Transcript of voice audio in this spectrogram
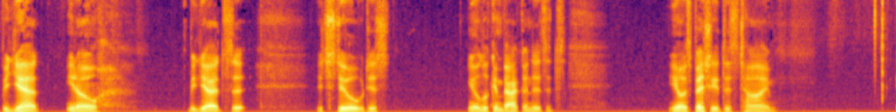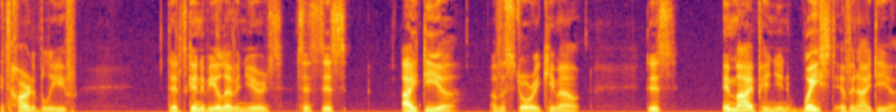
But yeah, you know, but yeah, it's a, it's still just you know, looking back on this, it's, you know, especially at this time, it's hard to believe that it's going to be 11 years since this idea of a story came out. This, in my opinion, waste of an idea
